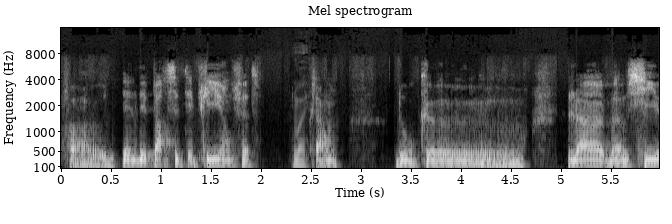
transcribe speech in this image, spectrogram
Enfin dès le départ c'était plié en fait. Ouais. Clairement. Donc là bah aussi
